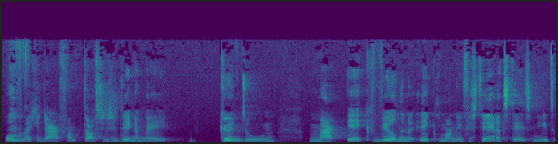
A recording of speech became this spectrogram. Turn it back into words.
omdat je daar fantastische dingen mee kunt doen. Maar ik wilde, ik manifesteer het steeds niet,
